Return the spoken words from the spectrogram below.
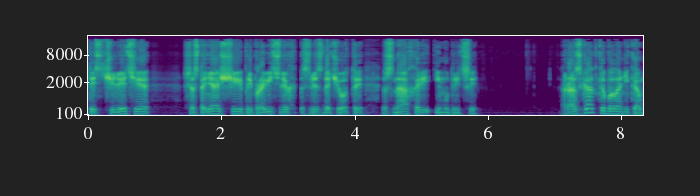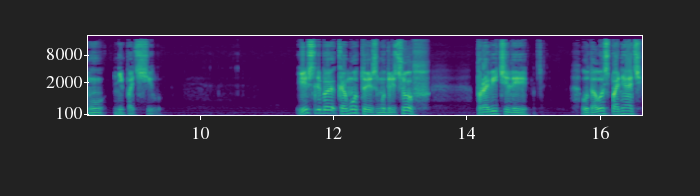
тысячелетия состоящие при правителях звездочеты, знахари и мудрецы. Разгадка была никому не под силу. Если бы кому-то из мудрецов, правителей, удалось понять,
